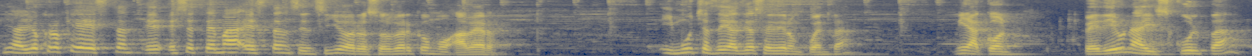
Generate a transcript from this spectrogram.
Mira, yo creo que e, ese tema es tan sencillo de resolver como, a ver, y muchas de ellas ya se dieron cuenta. Mira, con pedir una disculpa,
